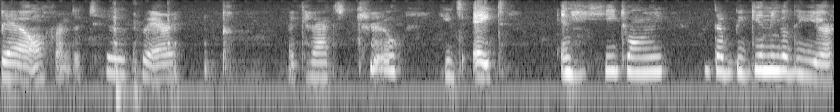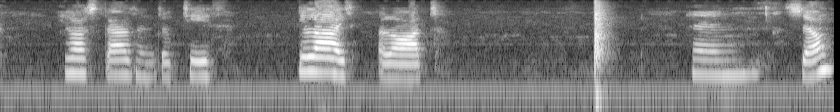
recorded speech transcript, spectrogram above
bill from the tooth fairy. Like that's true. He's eight. And he told me at the beginning of the year he lost thousands of teeth. He lies a lot. And so,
